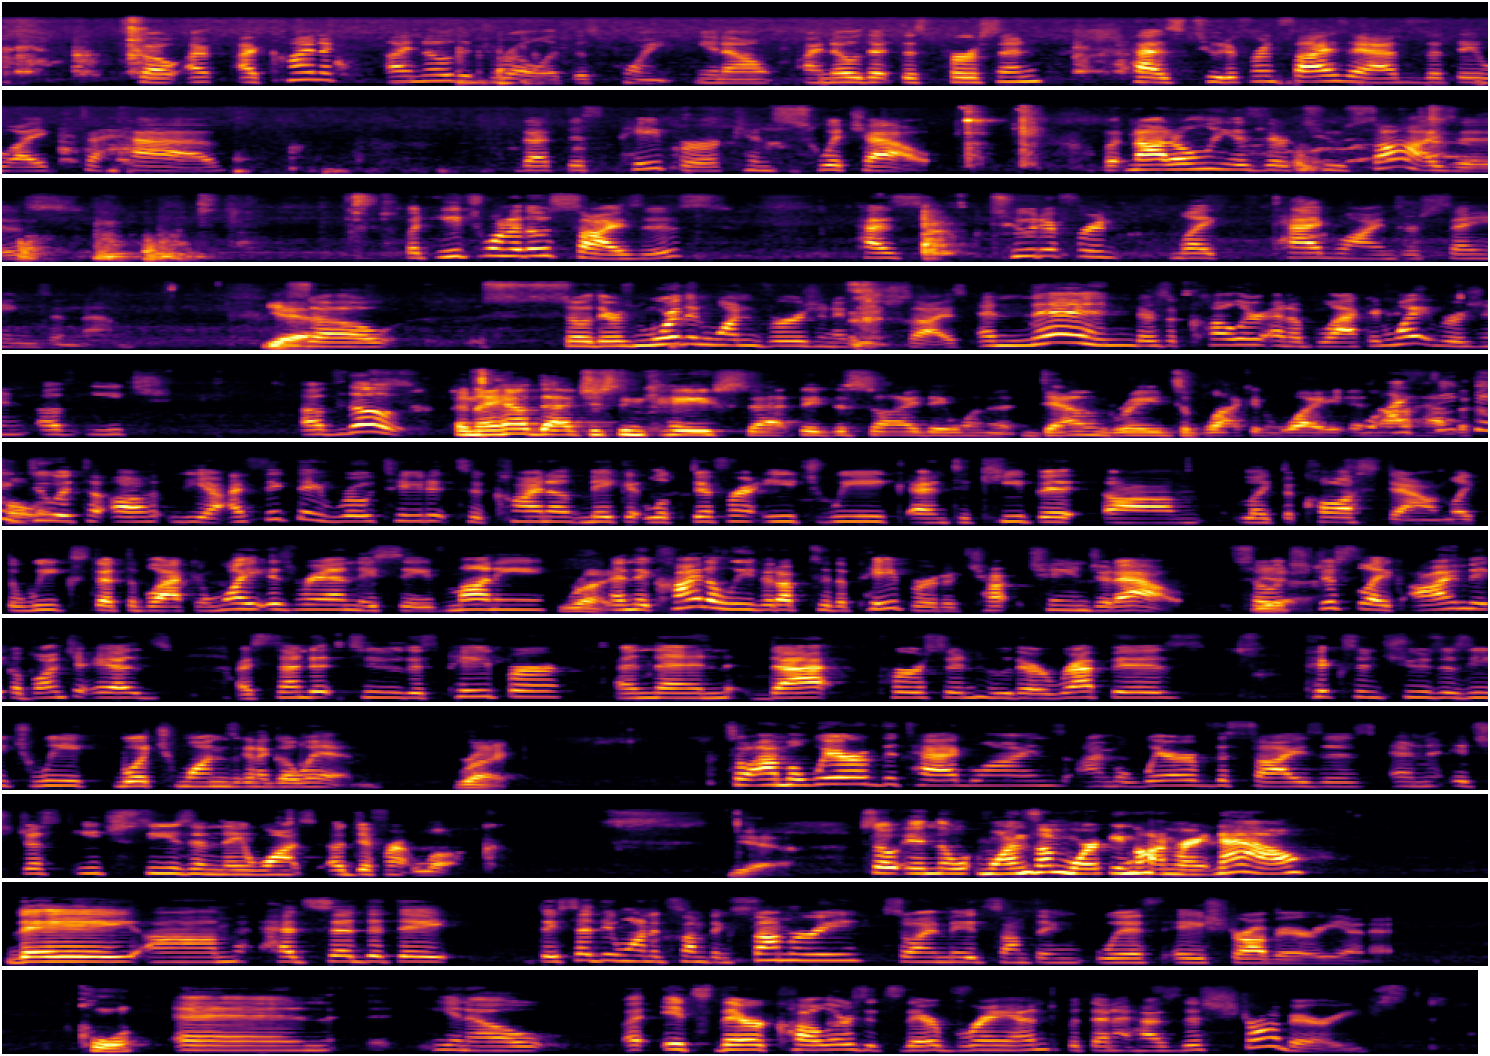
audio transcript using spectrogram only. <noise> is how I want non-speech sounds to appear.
So I, I kind of I know the drill at this point. You know, I know that this person has two different size ads that they like to have. That this paper can switch out. But not only is there two sizes, but each one of those sizes has two different like taglines or sayings in them. Yeah. So so there's more than one version of each size. And then there's a color and a black and white version of each of those. and they have that just in case that they decide they want to downgrade to black and white and Well, I not have think the they color. do it to uh yeah, I think they rotate it to kind of make it look different each week and to keep it um like the cost down. Like the weeks that the black and white is ran, they save money. Right. and they kind of leave it up to the paper to ch- change it out. So it's just like I make a bunch of ads, I send it to this paper, and then that person who their rep is picks and chooses each week which one's going to go in. Right. So I'm aware of the taglines, I'm aware of the sizes, and it's just each season they want a different look. Yeah. So in the ones I'm working on right now, they um, had said that they they said they wanted something summery, so I made something with a strawberry in it. Cool. And you know, uh, it's their colors, it's their brand, but then it has this strawberry.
